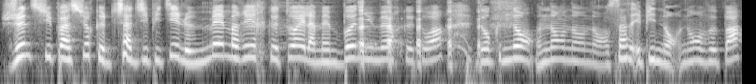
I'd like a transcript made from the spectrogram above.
je ne suis pas sûre que ChatGPT ait le même rire que toi et la même bonne humeur que toi. Donc non, non, non, non. Ça, et puis non, nous on veut pas.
